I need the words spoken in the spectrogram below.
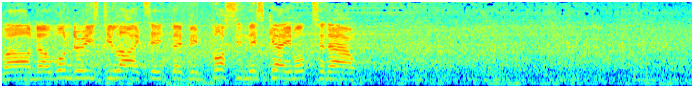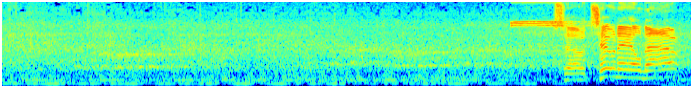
Well, no wonder he's delighted. They've been bossing this game up to now. So 2-0 now.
